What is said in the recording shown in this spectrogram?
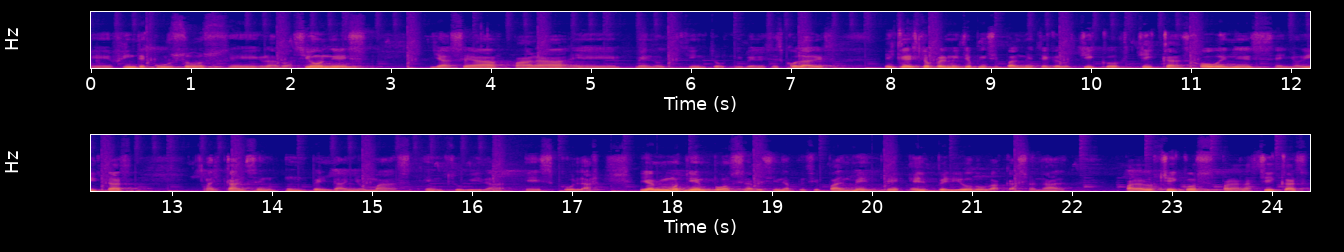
eh, fin de cursos, eh, graduaciones, ya sea para en los distintos niveles escolares y que esto permite principalmente que los chicos, chicas, jóvenes, señoritas alcancen un peldaño más en su vida escolar. Y al mismo tiempo se avecina principalmente el periodo vacacional para los chicos, para las chicas,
